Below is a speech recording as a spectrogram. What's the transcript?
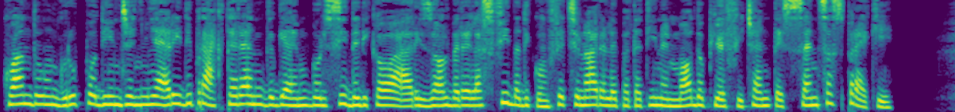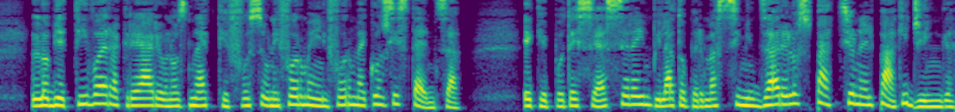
quando un gruppo di ingegneri di Procter Gamble si dedicò a risolvere la sfida di confezionare le patatine in modo più efficiente e senza sprechi. L'obiettivo era creare uno snack che fosse uniforme in forma e consistenza e che potesse essere impilato per massimizzare lo spazio nel packaging.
